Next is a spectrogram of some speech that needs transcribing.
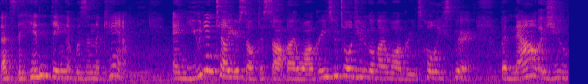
That's the hidden thing that was in the camp and you didn't tell yourself to stop by Walgreens. Who told you to go by Walgreens? Holy Spirit. But now, as you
